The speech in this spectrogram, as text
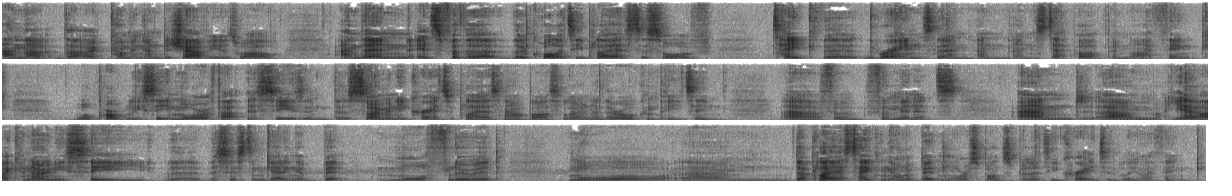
and that that are coming under Xavi as well. And then it's for the, the quality players to sort of take the, the reins then and, and step up. And I think we'll probably see more of that this season. There's so many creative players now at Barcelona. They're all competing uh, for for minutes and um, yeah, I can only see the the system getting a bit more fluid, more um, the players taking on a bit more responsibility creatively. I think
